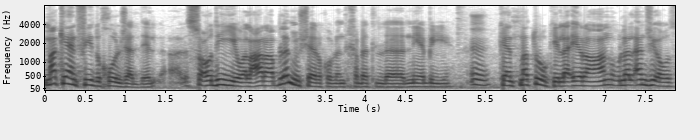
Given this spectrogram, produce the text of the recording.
ما كان في دخول جدي السعودية والعرب لم يشاركوا بالانتخابات النيابية م. كانت متروكة لإيران وللأن جي أوز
